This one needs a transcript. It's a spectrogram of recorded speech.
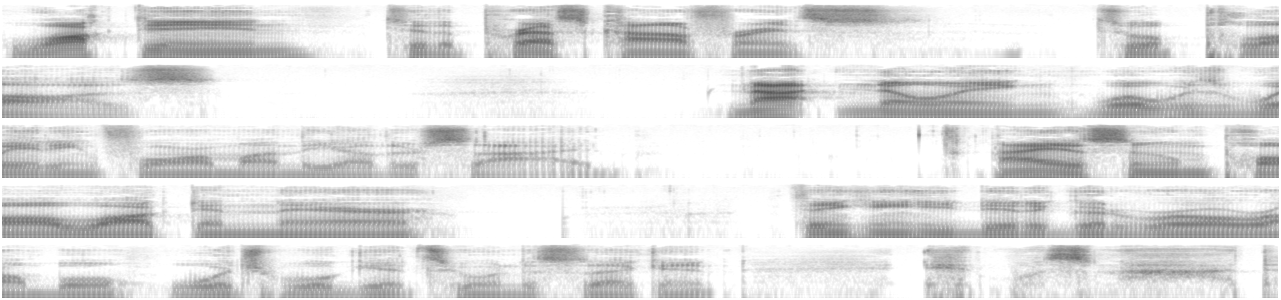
walked in to the press conference to applause, not knowing what was waiting for him on the other side. I assume Paul walked in there thinking he did a good Royal Rumble, which we'll get to in a second. It was not.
